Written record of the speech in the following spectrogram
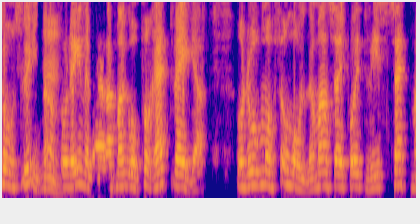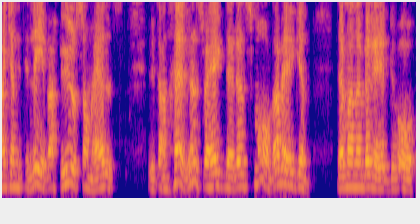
Trons lydnad Mm. och det innebär att man går på rätt vägar. Och då förhåller man sig på ett visst sätt. Man kan inte leva hur som helst. Utan Herrens väg, det är den smala vägen där man är beredd att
